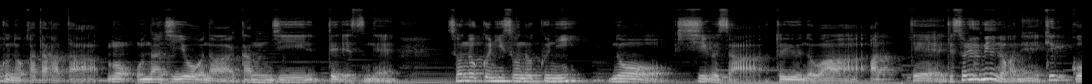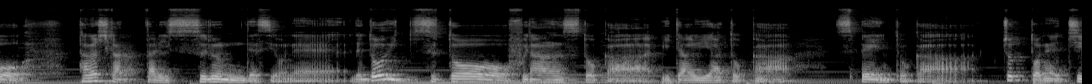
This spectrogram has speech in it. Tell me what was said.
国の方々も同じような感じでですね、その国その国の仕草というのはあって、で、それを見るのがね、結構楽しかったりするんですよね。で、ドイツとフランスとかイタリアとかスペインとか、ちょっとね、違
